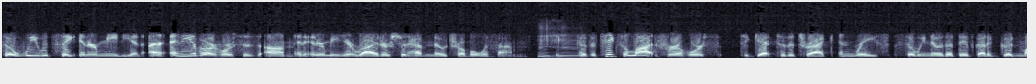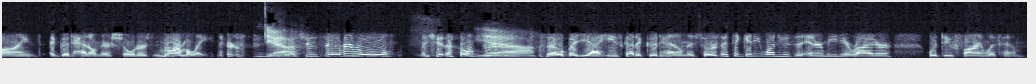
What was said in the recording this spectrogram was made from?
so we would say intermediate. Uh, any of our horses, um, an intermediate rider should have no trouble with them Mhm. because it takes a lot for a horse to get to the track and race. So we know that they've got a good mind, a good head on their shoulders. Normally, there's Yeah. exceptions to every rule, you know. Yeah. So, but yeah, he's got a good head on his shoulders. I think anyone who's an intermediate rider would do fine with him.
